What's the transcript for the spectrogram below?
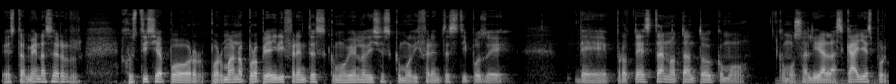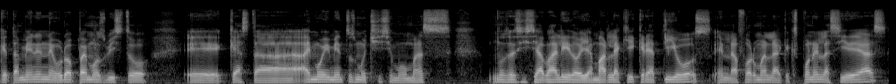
es también hacer justicia por, por mano propia. Hay diferentes, como bien lo dices, como diferentes tipos de, de protesta, no tanto como como salir a las calles, porque también en Europa hemos visto eh, que hasta hay movimientos muchísimo más, no sé si sea válido llamarle aquí creativos en la forma en la que exponen las ideas.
